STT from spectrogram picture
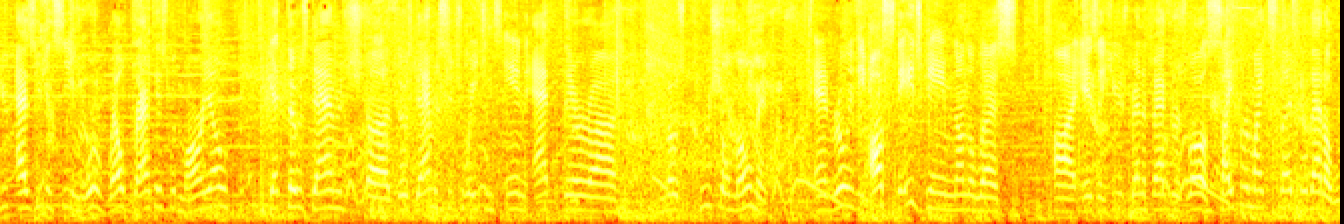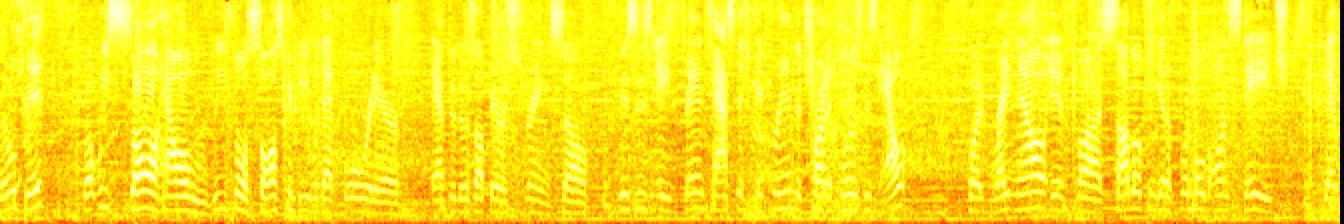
you, as you can see, more well-practiced with Mario to get those damage those damage situations in at their most crucial moment. And really, the off-stage game, nonetheless, uh, is a huge benefactor as well. Cypher might stifle that a little bit, but we saw how lethal Sauce can be with that forward air after those up air strings. So this is a fantastic pick for him to try to close this out. But right now, if uh, Sabo can get a foothold on stage, that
